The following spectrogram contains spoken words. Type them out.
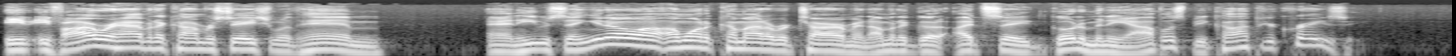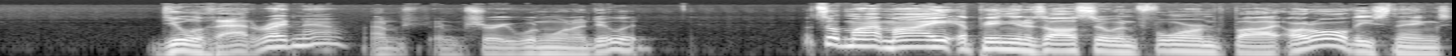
If if I were having a conversation with him and he was saying, you know, I, I want to come out of retirement, I'm going to go. I'd say go to Minneapolis, be a cop. You're crazy. Deal with that right now. I'm I'm sure he wouldn't want to do it. But so my, my opinion is also informed by on all these things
